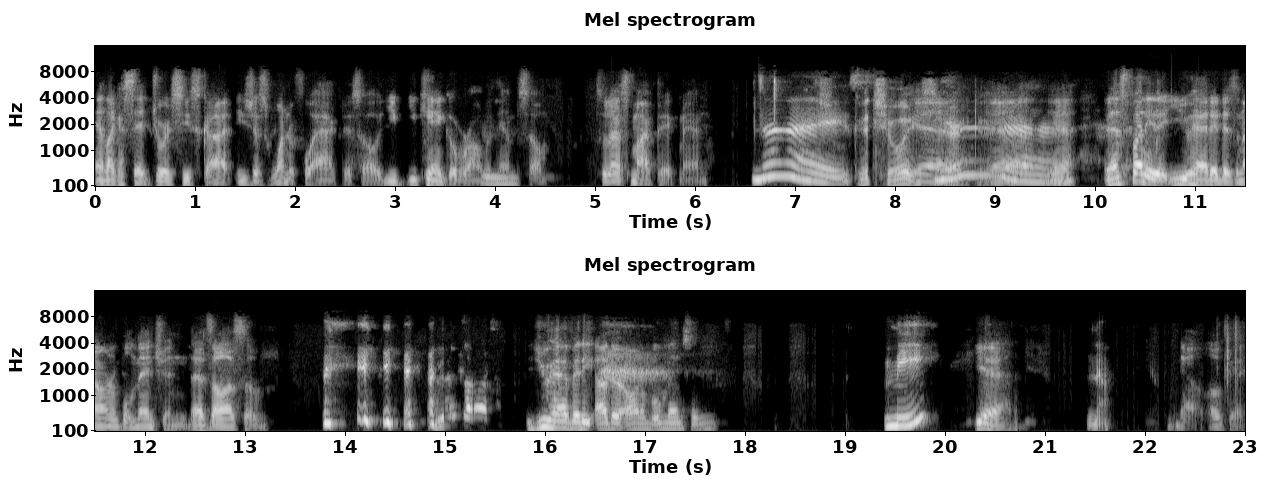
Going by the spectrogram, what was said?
And like i said george c. Scott he's just a wonderful actor. So you you can't go wrong with him. So so that's my pick man Nice. Good choice. yeah Very good. yeah yeah and that's funny that you had it as an honorable mention that's awesome Yeah. That's awesome. Did you have any other honorable mentions? Me? Yeah. No. No. Okay.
